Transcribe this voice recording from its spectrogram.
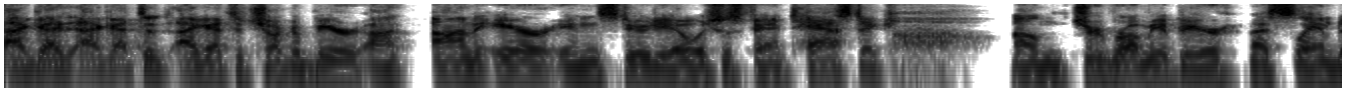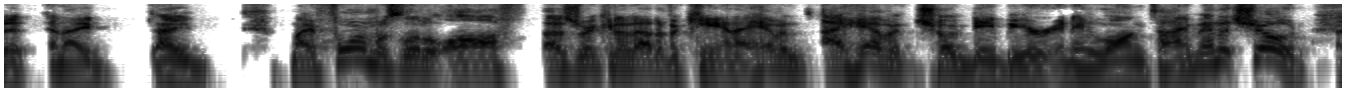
i got i got to i got to chug a beer on, on air in studio which was fantastic um drew brought me a beer i slammed it and i i my form was a little off i was drinking it out of a can i haven't i haven't chugged a beer in a long time and it showed I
